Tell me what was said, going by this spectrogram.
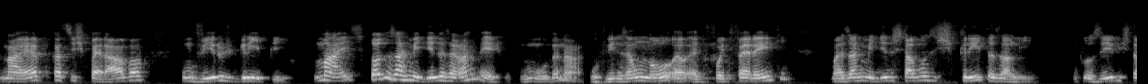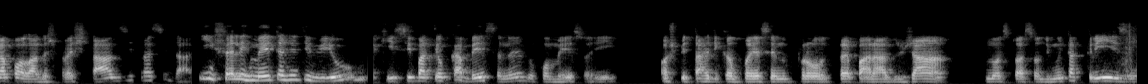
na época se esperava um vírus gripe, mas todas as medidas eram as mesmas, não muda nada. O vírus é um novo, é, é, foi diferente, mas as medidas estavam escritas ali, inclusive extrapoladas para estados e para cidades. Infelizmente a gente viu que se bateu cabeça, né, no começo aí, hospitais de campanha sendo pronto, preparados já numa situação de muita crise,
